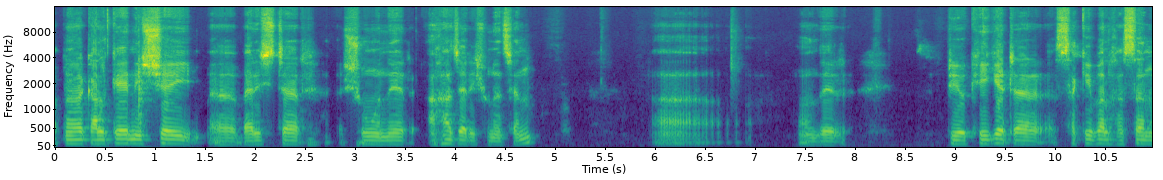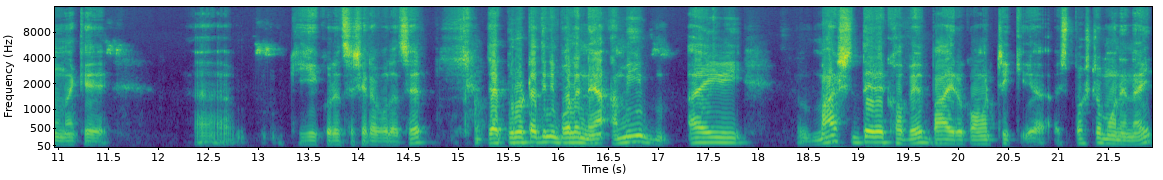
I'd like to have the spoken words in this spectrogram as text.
আপনারা কালকে নিশ্চয়ই ব্যারিস্টার সুমনের আহাজারি শুনেছেন। আমাদের প্রিয় ক্রিকেটার সাকিব আল হাসান ওনাকে কি কি করেছে সেটা বলেছে। যাক পুরোটা তিনি বলেন না। আমি এই মাস দেড়েক হবে বা এরকম আমার ঠিক স্পষ্ট মনে নাই।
